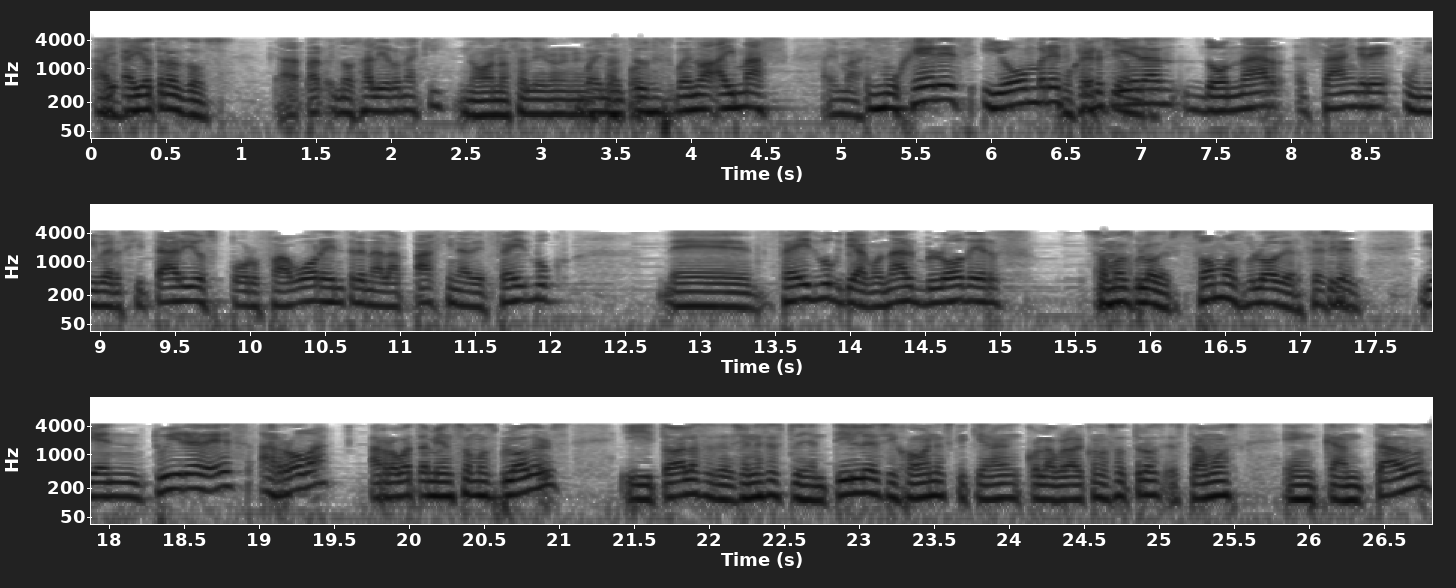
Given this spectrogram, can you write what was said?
Hay, hay otras dos. Apar- No salieron aquí. No, no salieron en Bueno, esa foto. entonces, bueno, hay más. Hay más. Mujeres y hombres Mujeres que y quieran donar sangre universitarios, por favor entren a la página de Facebook, eh, Facebook Diagonal Blooders. Somos Ah, Blooders. Somos Blooders. Sí. Y en Twitter es arroba. Arroba también somos Blooders y todas las asociaciones estudiantiles y jóvenes que quieran colaborar con nosotros estamos encantados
